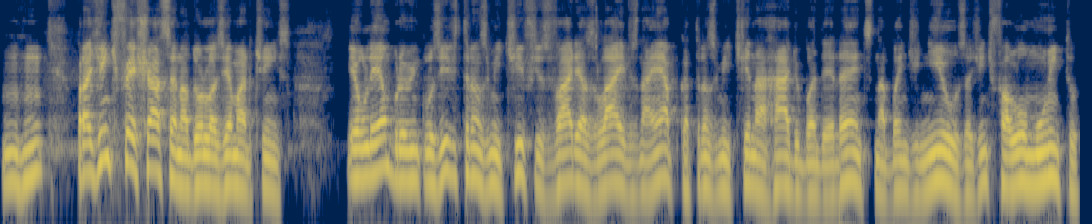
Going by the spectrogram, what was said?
Uhum. Para a gente fechar, senador Lazier Martins, eu lembro, eu inclusive transmiti, fiz várias lives na época, transmiti na Rádio Bandeirantes, na Band News, a gente falou muito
